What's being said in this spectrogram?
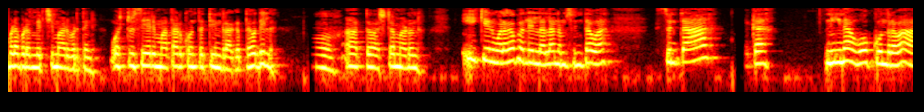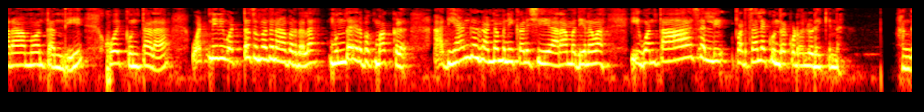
ಬಡ ಬಡ ಮಿರ್ಚಿ ಮಾಡಿಬಿಡ್ತೀನಿ. ಅಷ್ಟು ಸೇರಿ ಮಾತಾಡ್ಕೊಂತ ತಿಂದ್ರಾಗತ್ತೆ, ಹೌದಿಲ್ಲ? ಹ್ಞೂ, ಆತು, ಅಷ್ಟೇ ಮಾಡೋಣ. ಈಗೇನು ಒಳಗೆ ಬರಲಿಲ್ಲಲ್ಲ ನಮ್ಮ ಸುಂತವ ಸುಂತಾ? ಯಾಕ ನೀನ ಹೋಗಿ ಕುಂದ್ರವ ಆರಾಮು ಅಂತಂದು ಹೋಗಿ ಕುಂತಾಳ. ಒಟ್ಟು ನಿನಗೆ ಒಟ್ಟ ಸಮಾಧಾನ ಆಗ್ಬಾರ್ದಲ್ಲ, ಮುಂದೆ ಇರ್ಬೇಕು ಮಕ್ಕಳು ಅದು ಹೆಂಗೆ ಗಂಡ ಮನೆ ಕಳಿಸಿ ಆರಾಮದೇನವ ಈಗ ಒಂದು ತಾಸಲ್ಲಿ ಪಡ್ಸಾಲೆ ಕುಂದ್ರ ಕೊಡೋಲ್ಲ ಹುಡುಕಿನ ಹಂಗ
